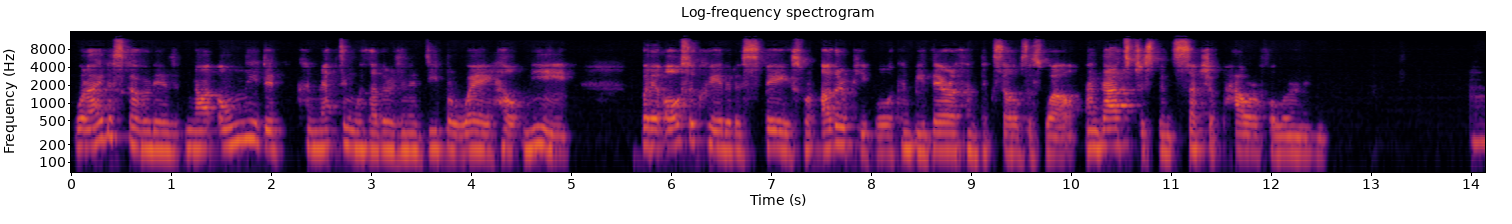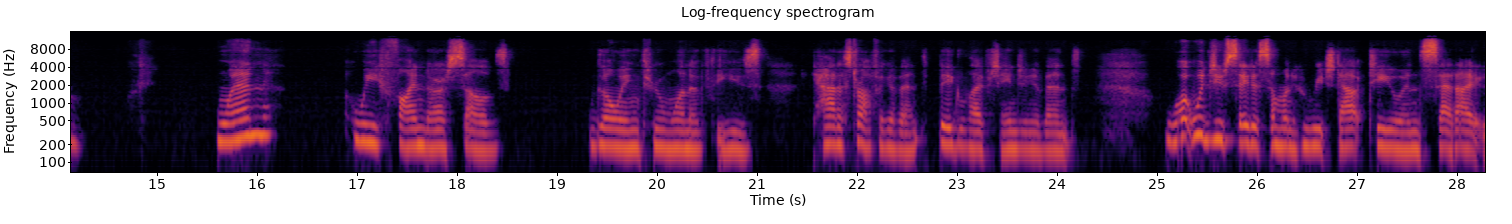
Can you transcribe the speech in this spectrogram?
what I discovered is not only did connecting with others in a deeper way help me, but it also created a space where other people can be their authentic selves as well. And that's just been such a powerful learning. Mm. When we find ourselves going through one of these catastrophic events, big life changing events. What would you say to someone who reached out to you and said, I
